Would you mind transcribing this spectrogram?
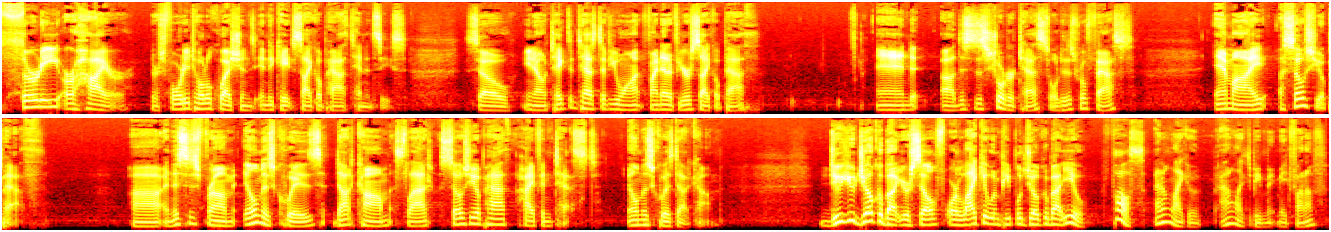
30 or higher. There's 40 total questions indicate psychopath tendencies. So, you know, take the test if you want, find out if you're a psychopath. And uh, this is a shorter test, so I'll do this real fast. Am I a sociopath? Uh, and this is from illnessquiz.com slash sociopath hyphen test. Illnessquiz.com. Do you joke about yourself or like it when people joke about you? False. I don't like it. I don't like to be made fun of.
